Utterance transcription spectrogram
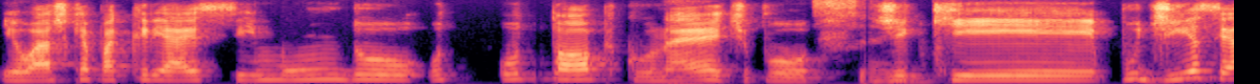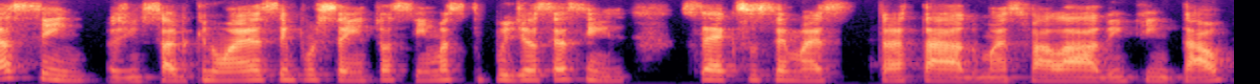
Eu acho que é para criar esse mundo utópico, né? Tipo, de Sim. que podia ser assim. A gente sabe que não é 100% assim, mas que podia ser assim. Sexo ser mais tratado, mais falado, enfim, tal.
